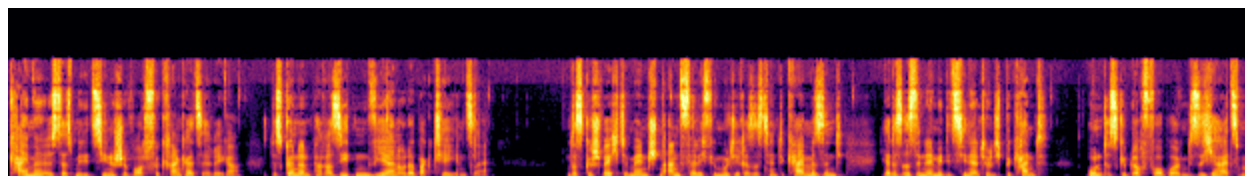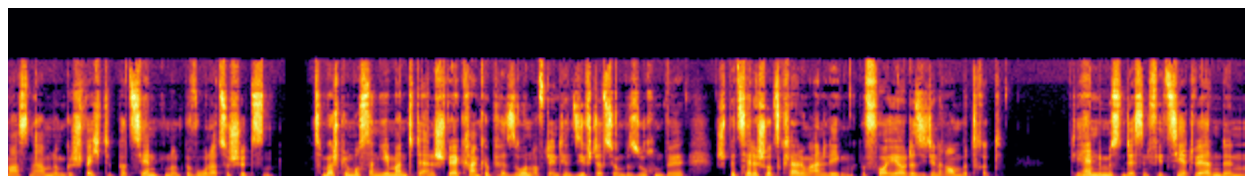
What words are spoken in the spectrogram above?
Keime ist das medizinische Wort für Krankheitserreger. Das können dann Parasiten, Viren oder Bakterien sein. Dass geschwächte Menschen anfällig für multiresistente Keime sind, ja, das ist in der Medizin natürlich bekannt. Und es gibt auch vorbeugende Sicherheitsmaßnahmen, um geschwächte Patienten und Bewohner zu schützen. Zum Beispiel muss dann jemand, der eine schwerkranke Person auf der Intensivstation besuchen will, spezielle Schutzkleidung anlegen, bevor er oder sie den Raum betritt. Die Hände müssen desinfiziert werden, denn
